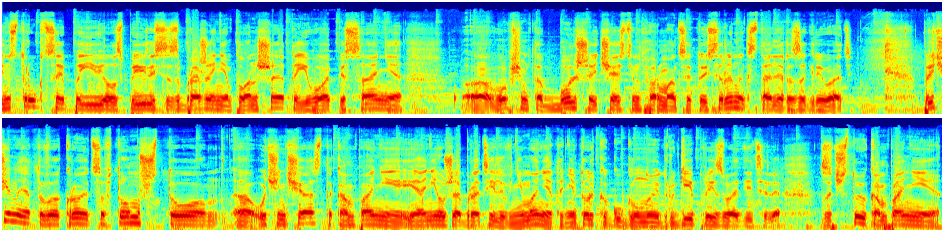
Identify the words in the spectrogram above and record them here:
инструкция появилась, появились изображения планшета, его описание. Э, в общем-то, большая часть информации. То есть рынок стали разогревать. Причина этого кроется в том, что э, очень часто компании, и они уже обратили внимание, это не только Google, но и другие производители, зачастую компании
